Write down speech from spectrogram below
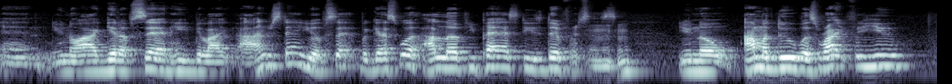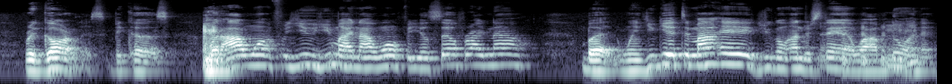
and you know I get upset, and he'd be like, "I understand you upset, but guess what? I love you past these differences." Mm-hmm. You know, I'm gonna do what's right for you, regardless, because what I want for you, you might not want for yourself right now. But when you get to my age, you're gonna understand why I'm doing it.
